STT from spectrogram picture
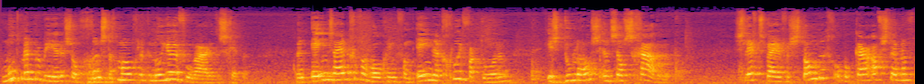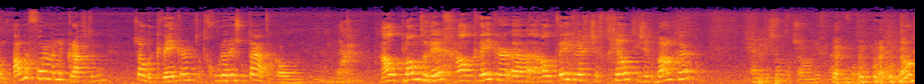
moet men proberen zo gunstig mogelijke milieuvoorwaarden te scheppen. Een eenzijdige verhoging van één der groeifactoren is doelloos en zelfs schadelijk. Slechts bij een verstandig op elkaar afstemmen van alle vormende krachten zal de kweker tot goede resultaten komen. Nou, Haal planten weg, haal, kweker, uh, haal kweker weg, je zegt geld, je zegt banken. En het is dan toch zo Toch?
